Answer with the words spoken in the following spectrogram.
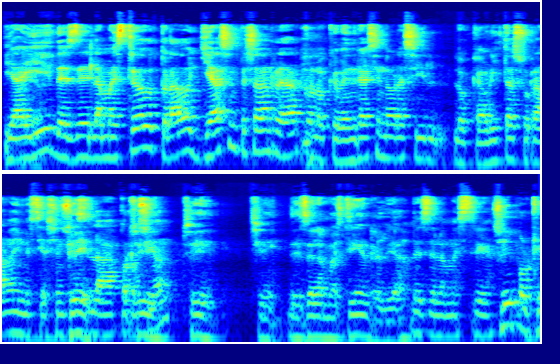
Y ahí, desde la maestría o doctorado, ya se empezaba a enredar con lo que vendría siendo ahora sí lo que ahorita es su rama de investigación, que es la corrosión, Sí, sí, sí, desde la maestría en realidad. desde la maestría. Sí, porque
